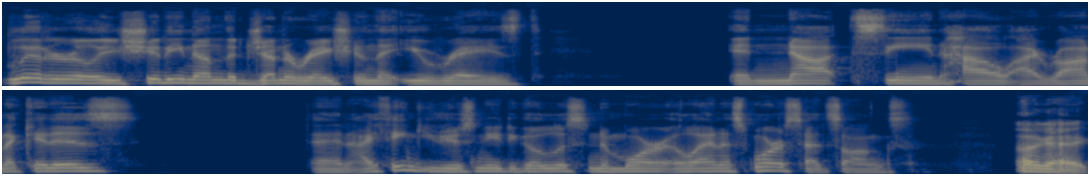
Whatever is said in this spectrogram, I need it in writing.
literally shitting on the generation that you raised and not seeing how ironic it is, then I think you just need to go listen to more Alanis Morissette songs. okay,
